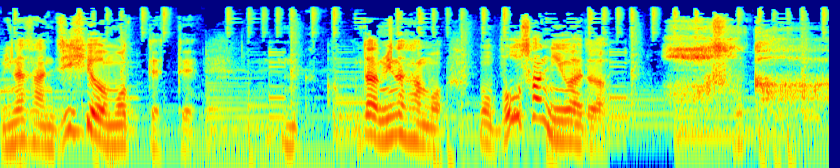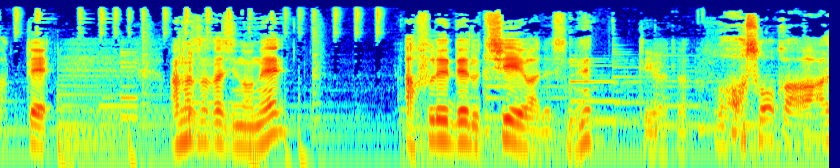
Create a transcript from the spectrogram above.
皆さん慈悲を持ってってら皆さんももう坊さんに言われたら「はあそうか」ってあなたたちのね溢れ出る知恵はですねって言われたら「わあそうか」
